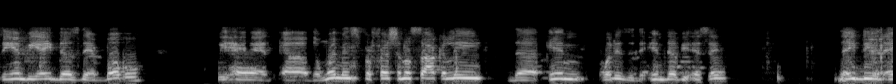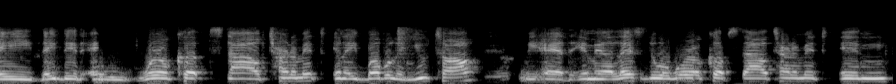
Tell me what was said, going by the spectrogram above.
the NBA does their bubble. We had uh, the Women's Professional Soccer League, the N what is it, the NWSL. They did a they did a World Cup style tournament in a bubble in Utah. We had the MLS do a World Cup style tournament in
